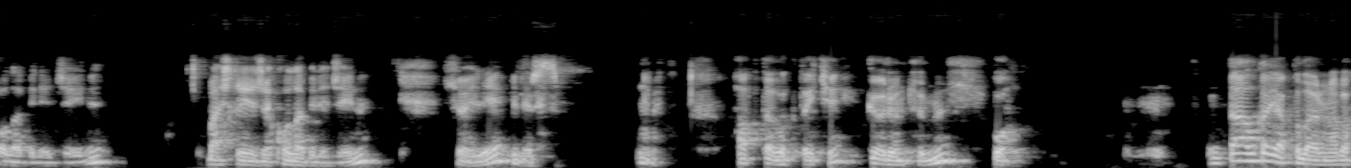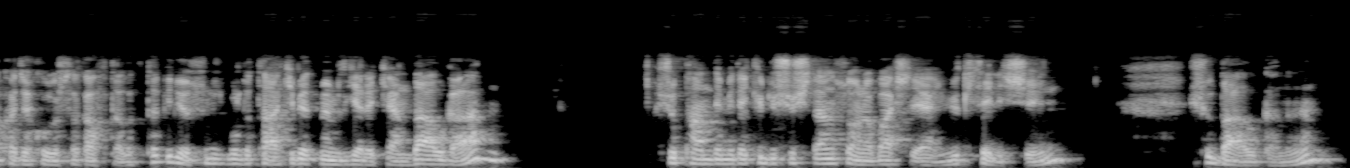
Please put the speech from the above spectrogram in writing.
olabileceğini, başlayacak olabileceğini söyleyebiliriz. Evet. Haftalıktaki görüntümüz bu. Dalga yapılarına bakacak olursak haftalıkta biliyorsunuz burada takip etmemiz gereken dalga şu pandemideki düşüşten sonra başlayan yükselişin şu dalganın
